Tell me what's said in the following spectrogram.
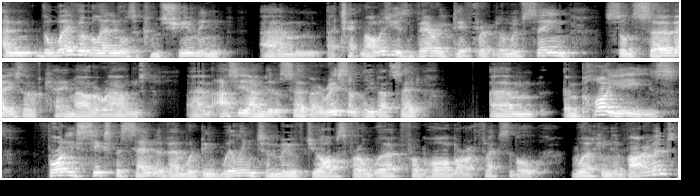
And the way that millennials are consuming um, technology is very different. And we've seen some surveys that have came out around, um, ASEAN did a survey recently that said um, employees, 46% of them would be willing to move jobs for a work from home or a flexible working environment.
